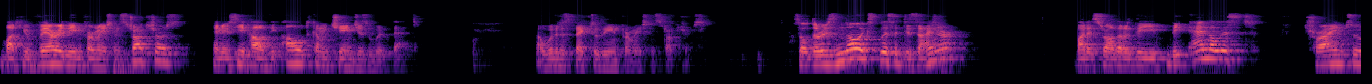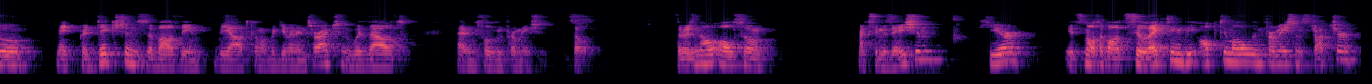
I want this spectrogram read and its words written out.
but you vary the information structures, and you see how the outcome changes with that, uh, with respect to the information structures. So there is no explicit designer, but it's rather the, the analyst trying to make predictions about the, the outcome of a given interaction without having full information. So there is no also maximization here. It's not about selecting the optimal information structure,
